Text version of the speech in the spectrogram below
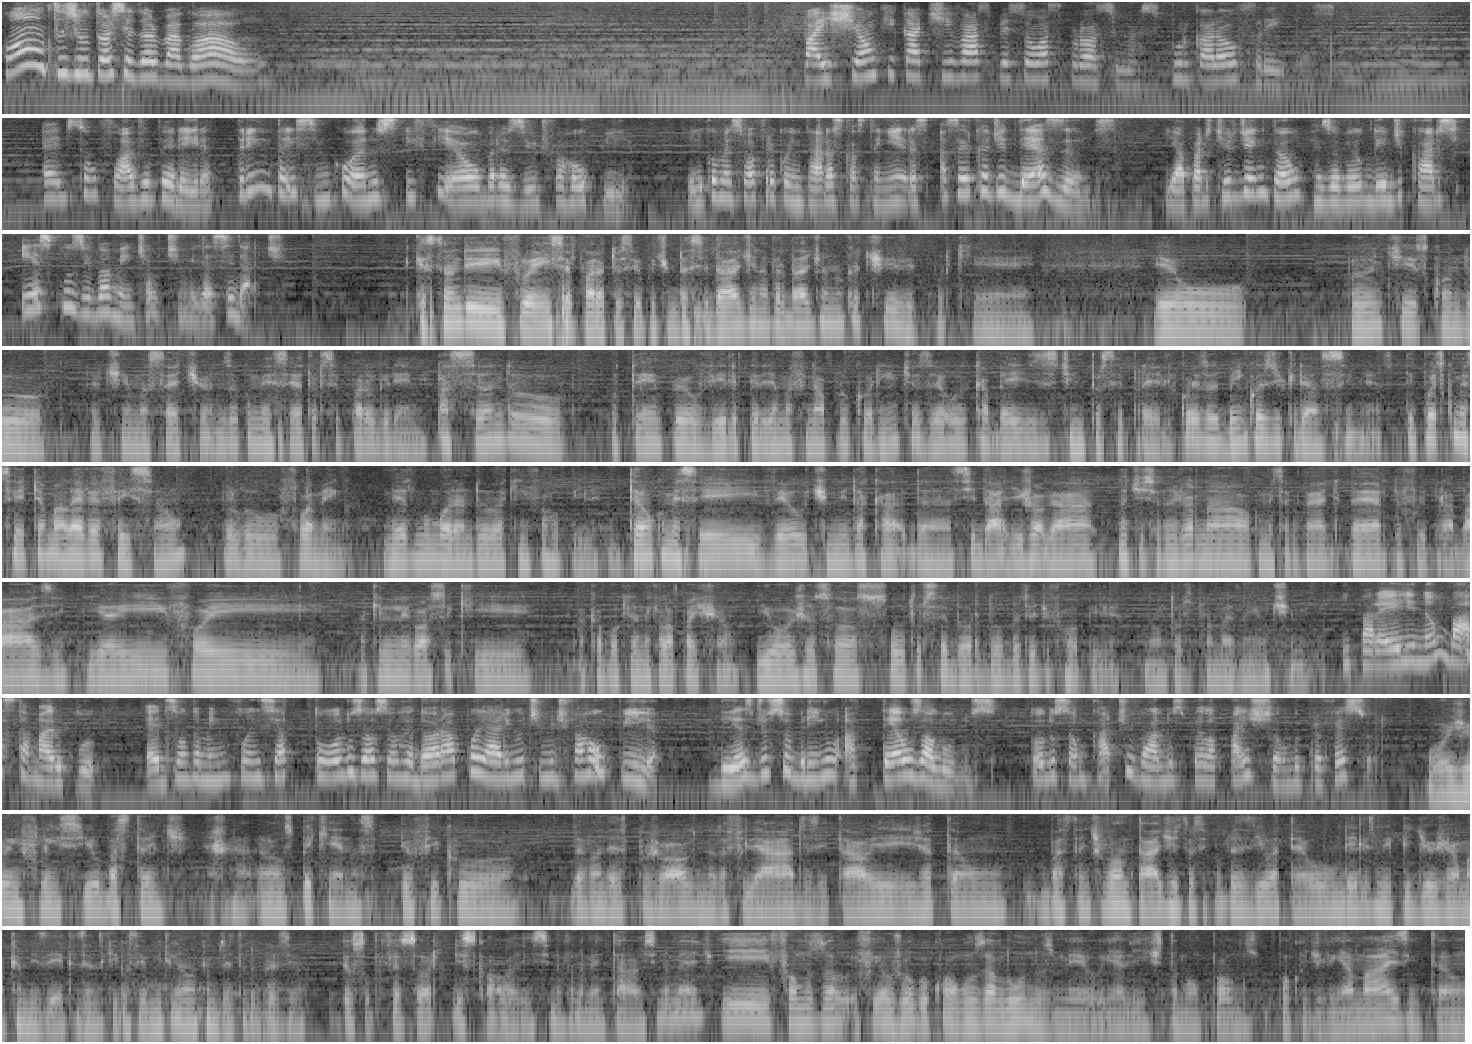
Contos de um torcedor bagual. Paixão que cativa as pessoas próximas, por Carol Freitas. Edson Flávio Pereira, 35 anos e fiel ao Brasil de Farroupilha. Ele começou a frequentar as castanheiras há cerca de 10 anos e, a partir de então, resolveu dedicar-se exclusivamente ao time da cidade. A questão de influência para torcer para o time da cidade, na verdade, eu nunca tive, porque eu antes, quando eu tinha meus 7 anos, eu comecei a torcer para o Grêmio. Passando o tempo, eu vi ele perder uma final para o Corinthians, eu acabei desistindo de torcer para ele. Coisa bem coisa de criança assim mesmo. Depois comecei a ter uma leve afeição pelo Flamengo mesmo morando aqui em Farroupilha. Então comecei a ver o time da, da cidade jogar, notícias no jornal, comecei a acompanhar de perto, fui para a base e aí foi aquele negócio que acabou criando aquela paixão. E hoje eu só sou torcedor do Brasil de Farroupilha, não torço para mais nenhum time. E para ele não basta amar o clube. Edson também influencia todos ao seu redor a apoiarem o time de Farroupilha, desde o sobrinho até os alunos. Todos são cativados pela paixão do professor. Hoje eu influencio bastante os pequenos. Eu fico levando para os jogos, meus afiliados e tal, e, e já estão bastante vontade de torcer para o Brasil. Até um deles me pediu já uma camiseta, dizendo que gostei muito de ganhar uma camiseta do Brasil. Eu sou professor de escola de ensino fundamental, ensino médio, e fomos ao, fui ao jogo com alguns alunos meu, e ali a gente tomou um pouco, um pouco de vinho a mais. Então,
